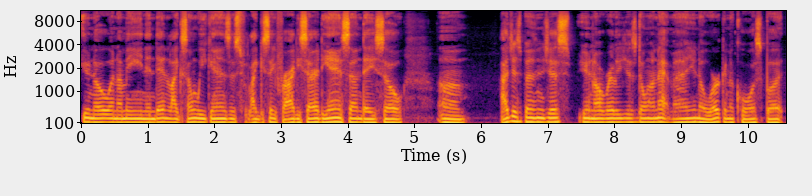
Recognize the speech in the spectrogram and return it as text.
you know. And I mean, and then like some weekends it's like you say Friday, Saturday, and Sunday. So, um, I just been just you know really just doing that, man. You know, working of course, but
